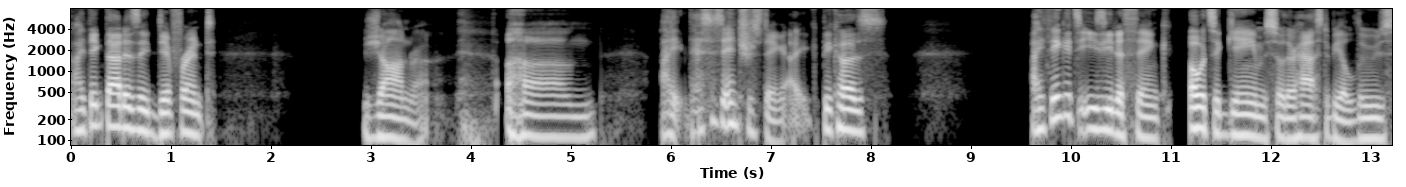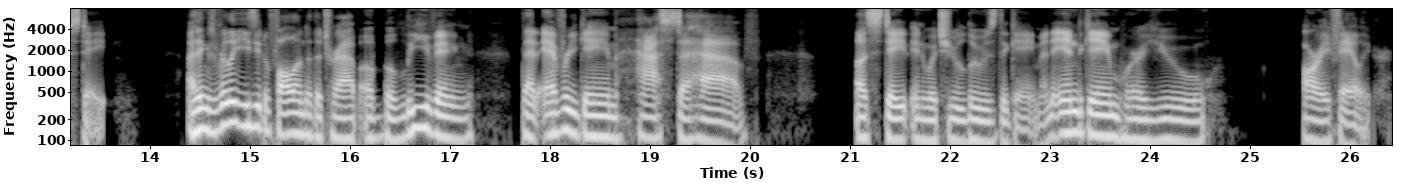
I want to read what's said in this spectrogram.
I think that is a different genre. Um I this is interesting I, because I think it's easy to think, "Oh, it's a game, so there has to be a lose state." I think it's really easy to fall into the trap of believing that every game has to have a state in which you lose the game, an end game where you are a failure.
